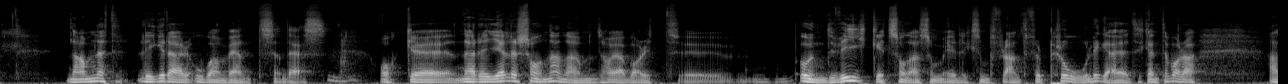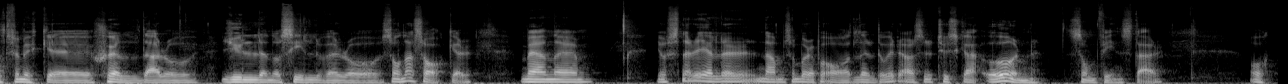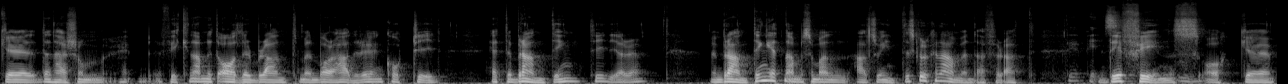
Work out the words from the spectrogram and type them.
Namnet ligger där oanvänt sedan dess. Mm. Och eh, när det gäller sådana namn har jag varit eh, undvikit sådana som är liksom för allt för pråliga. Det ska inte vara allt för mycket sköldar och gyllen och silver och sådana saker. Men eh, just när det gäller namn som börjar på adler då är det alltså den tyska örn som finns där. Och eh, den här som fick namnet Adlerbrandt men bara hade det en kort tid hette Branting tidigare. Men Branting är ett namn som man alltså inte skulle kunna använda för att det finns. Det finns. Mm. Och eh,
